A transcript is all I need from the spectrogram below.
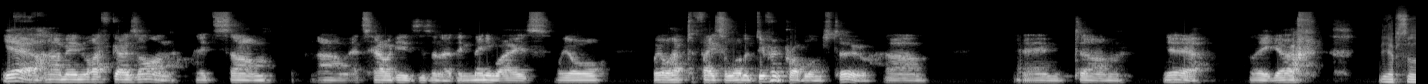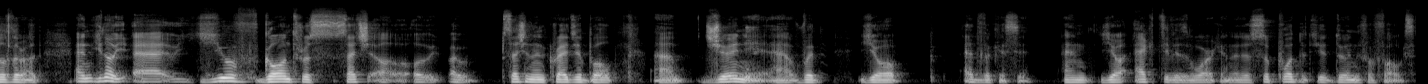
yeah, I mean, life goes on. It's um, um, that's how it is, isn't it? In many ways, we all we all have to face a lot of different problems too. Um, and um, yeah, there you go. Yeah, absolutely right. And you know, uh, you've gone through such a, a, a such an incredible um, journey uh, with your advocacy and your activism work and the support that you're doing for folks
